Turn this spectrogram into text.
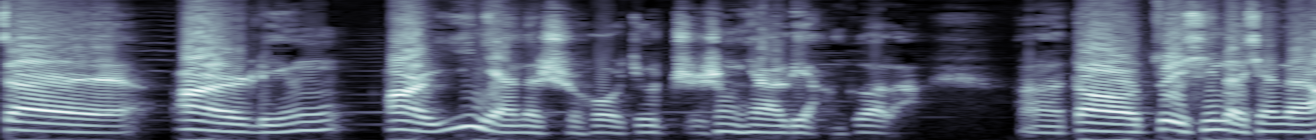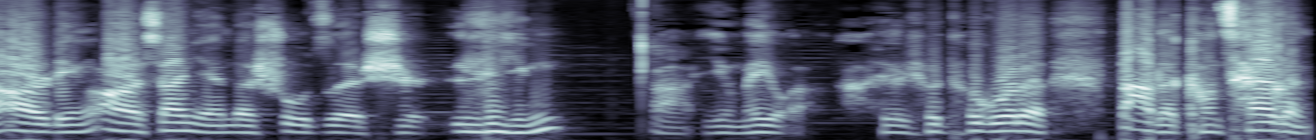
在二零二一年的时候就只剩下两个了，啊，到最新的现在二零二三年的数字是零，啊，已经没有了。就就 德国的大的 concern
